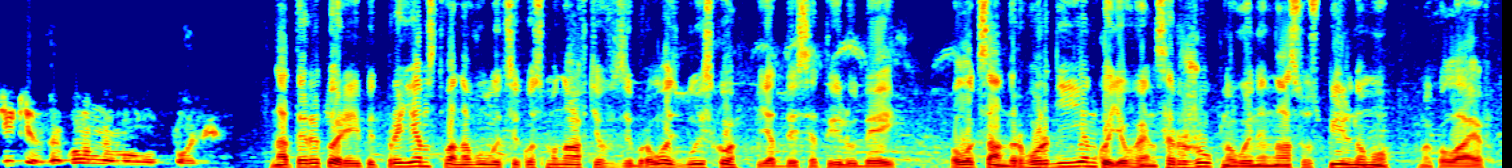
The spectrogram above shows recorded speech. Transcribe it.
тільки в законному полі. На території підприємства на вулиці космонавтів зібралось близько 50 людей. Олександр Гордієнко, Євген Сержук. Новини на Суспільному. Миколаїв.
